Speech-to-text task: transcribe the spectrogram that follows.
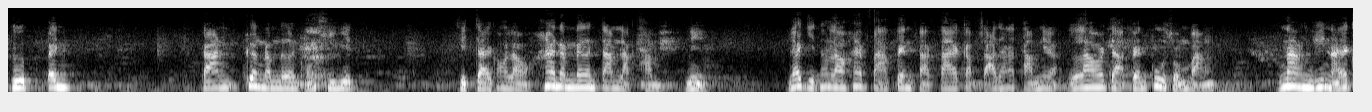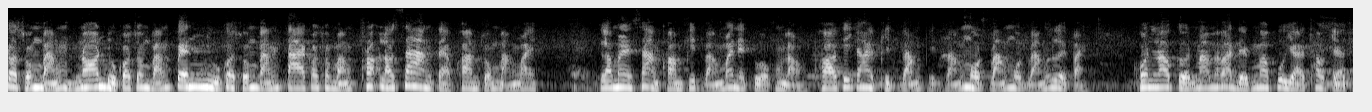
คือเป็นการเครื่องดำเนินของชีวิต จิตใจของเราให้ดำเนินตามหลักธรรมนี่ แล้วจิตของเราให้ฝากเป็นฝากตายกับศาสนธรรมนี่แหละเราจะเป็นผู้สมหวัง นั่งที่ไหนก็สมหวัง นอนอยู่ก็สมหวัง เป็นอยู่ก็สมหวังตายก็สมหวัง เพราะเราสร้างแต่ความสมหวังไว้ เราไม่ได้สร้างความผิดหวังไว้ในตัวของเรา พอที่จะให้ผิดหวังผิดหวังหมดหวังหมดหวังเรื่อยไป คนเราเกิดมาไม่ว่าเด็กไม่ว่าผู้ใหญ่เท่าแก่ช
